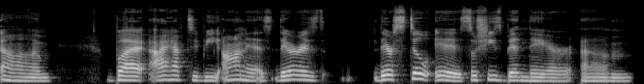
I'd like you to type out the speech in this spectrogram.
Um, but I have to be honest, there is, there still is. So she's been there, um,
